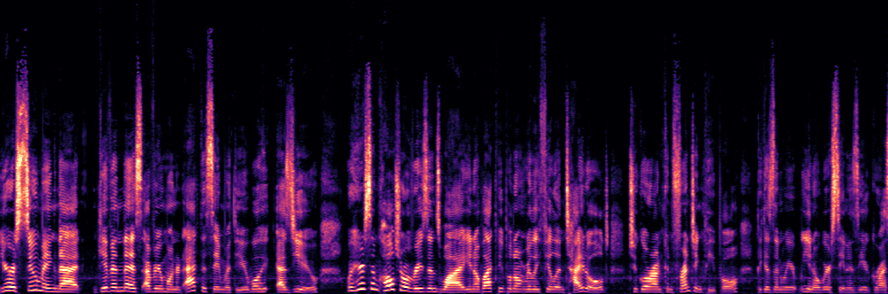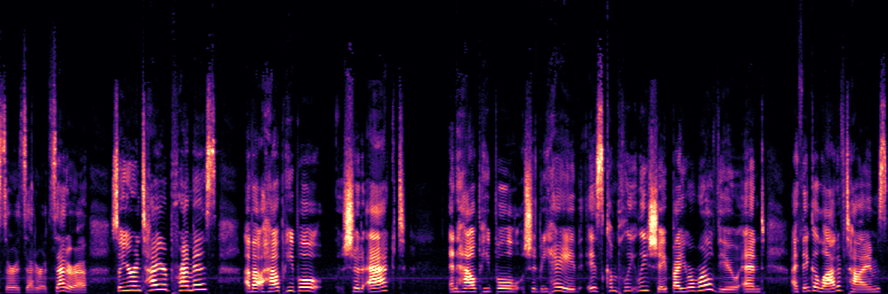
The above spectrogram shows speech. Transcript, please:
you're assuming that given this, everyone would act the same with you, well, as you. Well, here's some cultural reasons why you know black people don't really feel entitled to go around confronting people because then we, you know, we're seen as the aggressor, et cetera, et cetera. So your entire premise about how people should act and how people should behave is completely shaped by your worldview. And I think a lot of times,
